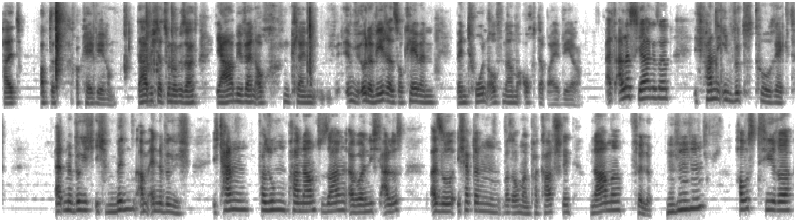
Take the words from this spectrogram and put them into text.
halt, ob das okay wäre. Da habe ich dazu nur gesagt, ja, wir werden auch einen kleinen, oder wäre es okay, wenn, wenn Tonaufnahme auch dabei wäre. Er hat alles ja gesagt. Ich fand ihn wirklich korrekt. Er hat mir wirklich, ich bin am Ende wirklich, ich kann versuchen, ein paar Namen zu sagen, aber nicht alles. Also, ich habe dann, was auf meinem Plakat steht, Name Philipp. Haustiere,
